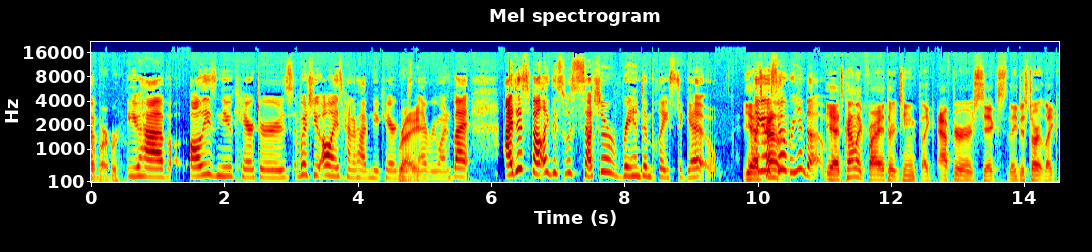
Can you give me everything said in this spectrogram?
psycho barber. you have all these new characters, which you always kind of have new characters Right. in everyone. But I just felt like this was such a random place to go. Yeah, like it's it was so random. Yeah, it's kind of like Friday Thirteenth. Like after six, they just start like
